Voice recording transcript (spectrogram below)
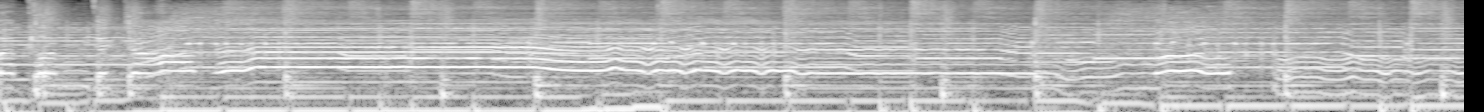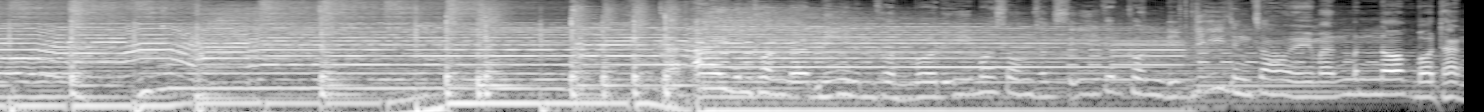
บักคน กับคนดีๆจังเจ้าไอ้มันมันนอกบ่ทัน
